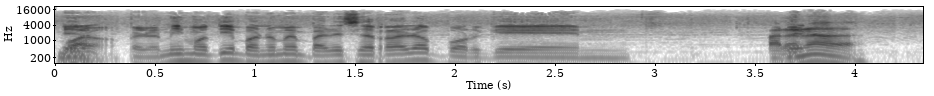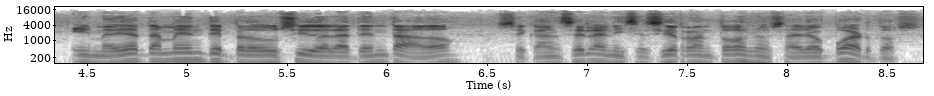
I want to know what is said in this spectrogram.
Pero, pero al mismo tiempo no me parece raro porque... Mm, Para nada Inmediatamente producido el atentado, se cancelan y se cierran todos los aeropuertos.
